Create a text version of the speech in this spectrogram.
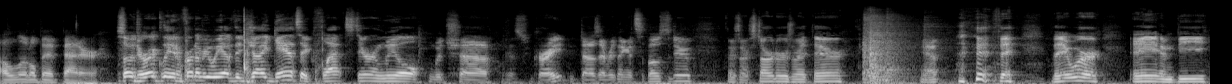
a little bit better. So directly in front of me, we have the gigantic flat steering wheel, which uh, is great. Does everything it's supposed to do. There's our starters right there. Yep, they, they work. A and B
